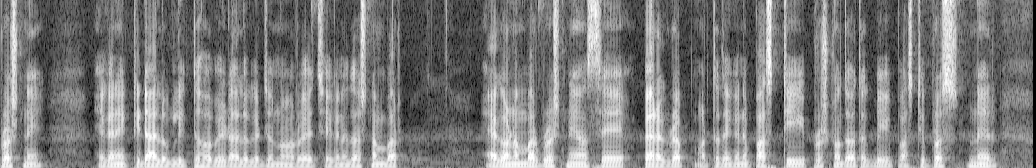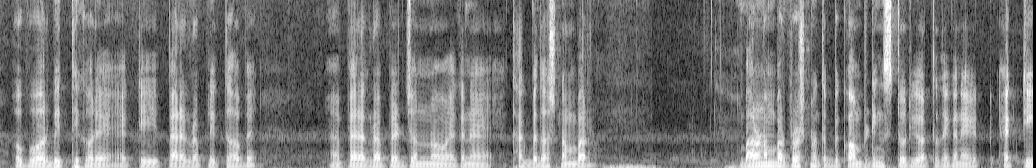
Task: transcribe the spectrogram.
প্রশ্নে এখানে একটি ডায়লগ লিখতে হবে। ডায়লগের জন্য রয়েছে এখানে দশ নাম্বার। এগারো নম্বর প্রশ্নে আছে প্যারাগ্রাফ, অর্থাৎ এখানে পাঁচটি প্রশ্ন দেওয়া থাকবে। এই পাঁচটি প্রশ্নের উপর ভিত্তি করে একটি প্যারাগ্রাফ লিখতে হবে। প্যারাগ্রাফের জন্য এখানে থাকবে দশ নম্বর। বারো নম্বর প্রশ্ন থাকবে কমপ্লিটিং স্টোরি অর্থাৎ এখানে একটি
